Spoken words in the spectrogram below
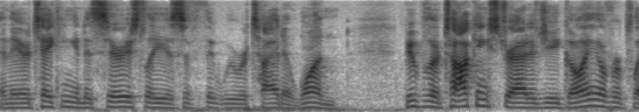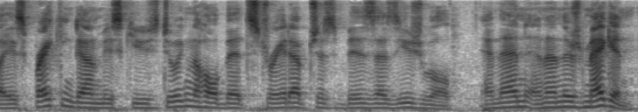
and they are taking it as seriously as if we were tied at one. People are talking strategy, going over plays, breaking down miscues, doing the whole bit, straight up just biz as usual. And then, and then there's Megan.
